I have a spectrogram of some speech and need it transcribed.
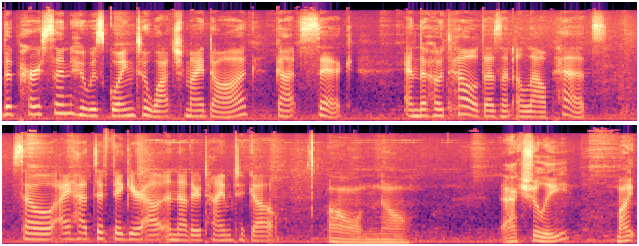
The person who was going to watch my dog got sick, and the hotel doesn't allow pets, so I had to figure out another time to go. Oh no. Actually, my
